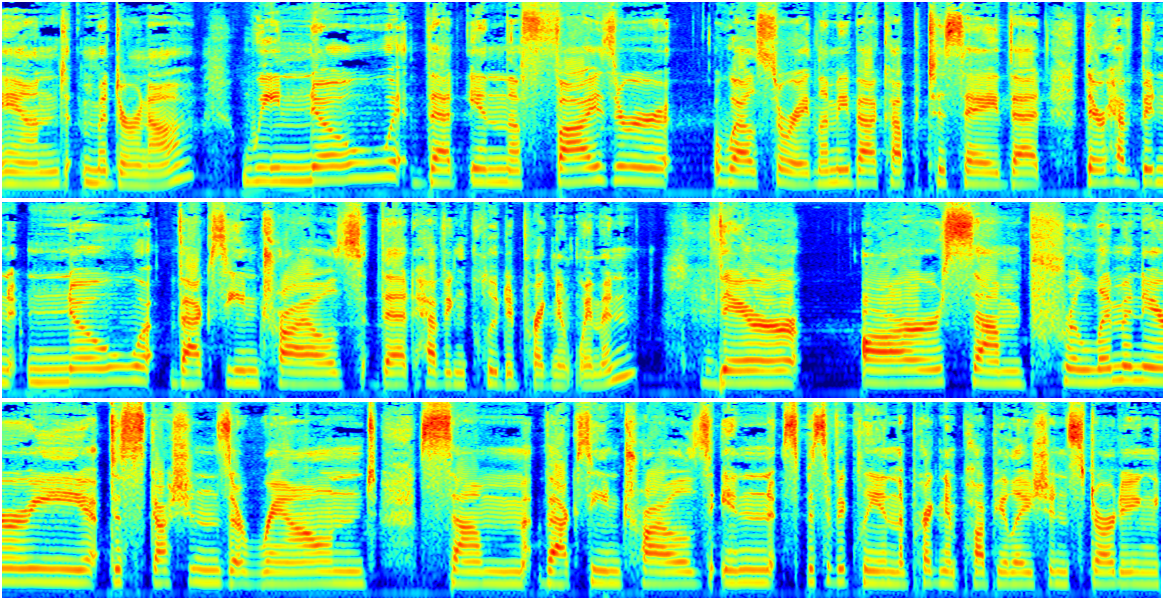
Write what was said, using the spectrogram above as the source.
and Moderna. We know that in the Pfizer well, sorry, let me back up to say that there have been no vaccine trials that have included pregnant women. There are some preliminary discussions around some vaccine trials in specifically in the pregnant population starting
